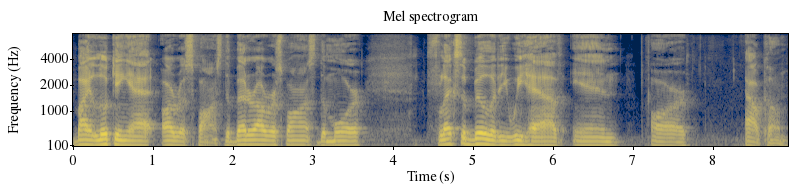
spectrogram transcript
by looking at our response. The better our response, the more flexibility we have in our outcome.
